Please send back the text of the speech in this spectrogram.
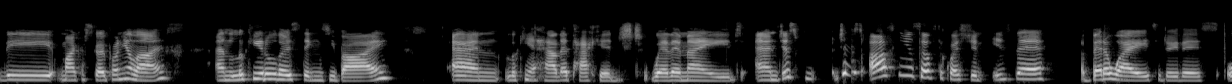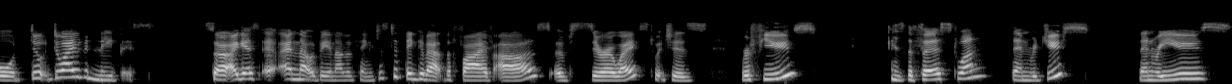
the microscope on your life and looking at all those things you buy and looking at how they're packaged, where they're made, and just just asking yourself the question, is there a better way to do this or do, do I even need this? So I guess, and that would be another thing, just to think about the five R's of zero waste, which is refuse is the first one then reduce, then reuse,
